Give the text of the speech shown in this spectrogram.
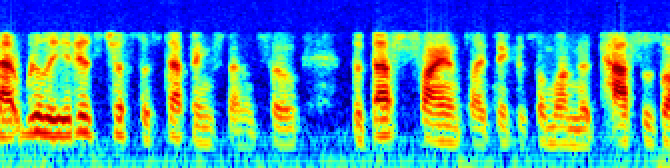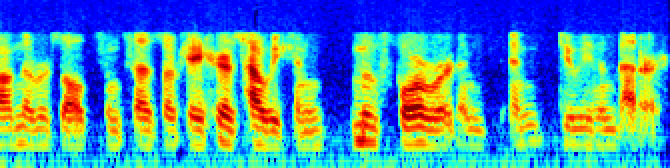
that really it is just a stepping stone. So the best science, I think, is the one that passes on the results and says, okay, here's how we can move forward and, and do even better.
